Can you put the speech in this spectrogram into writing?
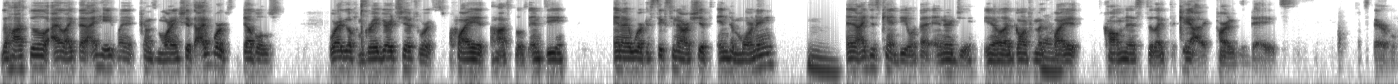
the hospital, I like that. I hate when it comes morning shift. I've worked doubles where I go from graveyard shift where it's quiet, the hospital's empty, and I work a 16 hour shift into morning. Mm. And I just can't deal with that energy, you know, like going from the yeah. quiet calmness to like the chaotic part of the day. It's it's terrible.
